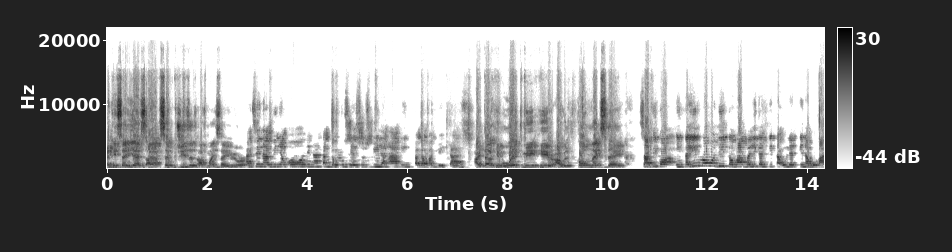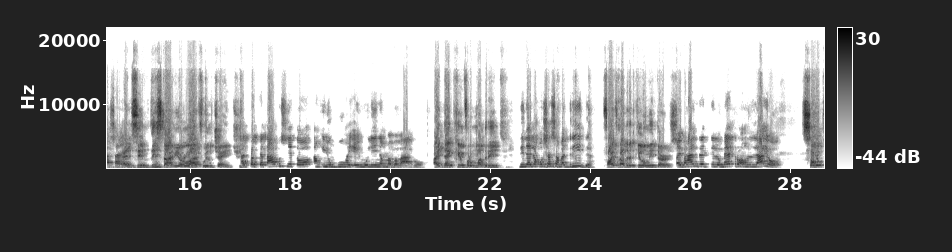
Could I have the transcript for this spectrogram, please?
And he said, Yes, I accept Jesus as my Savior. At sinabi niyang, oo, tinatanggap ko si Jesus bilang aking tagapagligtas. I tell him, Wait me here. I will come next day. Sabi ko, intayin mo ko dito, babalikan kita ulit kinabukasan. And since this time, your life will change. At pagkatapos nito, ang iyong buhay ay muli ng mababago. I take him from Madrid, Dinala ko siya sa Madrid. 500 kilometers, 500 kilometro ang layo south,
